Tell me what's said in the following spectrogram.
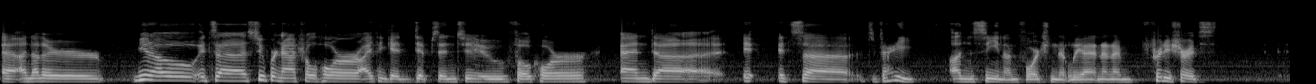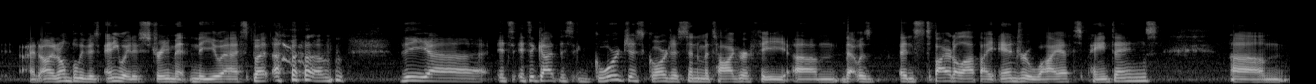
another you know, it's a supernatural horror. I think it dips into folk horror, and uh, it it's uh, it's very unseen, unfortunately, and, and I'm pretty sure it's. I don't, I don't, believe there's any way to stream it in the U.S., but um, the uh, it's it's got this gorgeous, gorgeous cinematography um, that was inspired a lot by Andrew Wyeth's paintings. Um,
